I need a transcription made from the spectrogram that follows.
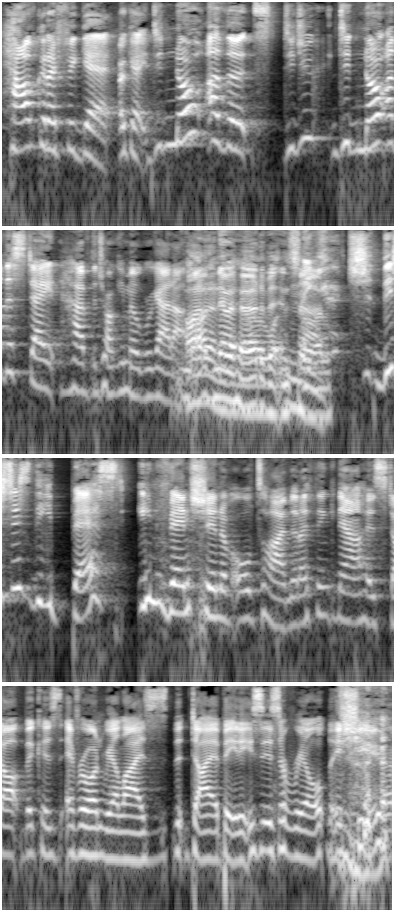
How could I forget? Okay. Did no other did you did no other state have the Chalky Milk Regatta? I I've don't never even heard know of it what this until. is. Sh- This is the best invention of all time that I think now has stopped because everyone realizes that diabetes is a real issue.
